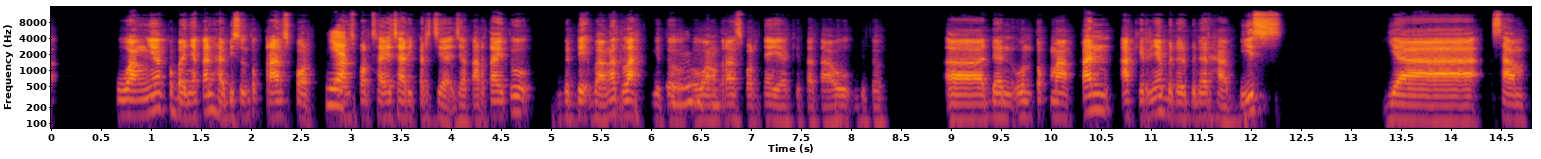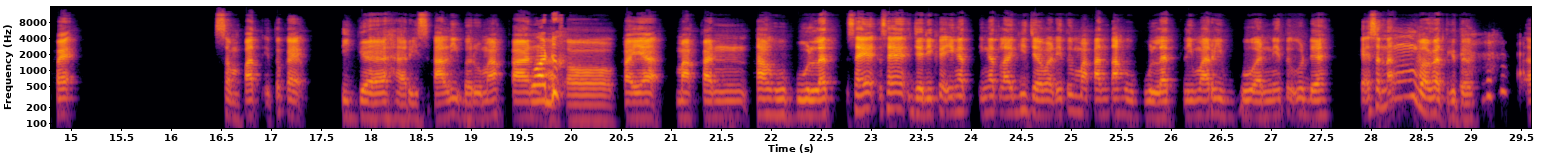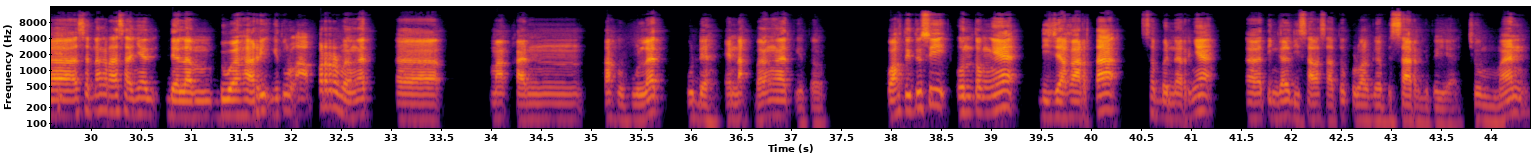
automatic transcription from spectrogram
uangnya kebanyakan habis untuk transport. Ya. Transport saya cari kerja Jakarta itu gede banget lah gitu Mhm. uang transportnya ya kita tahu gitu. Eh, dan untuk makan akhirnya benar-benar habis ya sampai sempat itu kayak tiga hari sekali baru makan Waduh. atau kayak makan tahu bulat. Saya saya jadi keinget ingat lagi Jawa itu makan tahu bulat lima ribuan itu udah kayak seneng banget gitu. Eh, seneng rasanya dalam dua hari gitu lapar banget. Eh, makan tahu bulat udah enak banget gitu. Waktu itu sih untungnya di Jakarta sebenarnya eh, tinggal di salah satu keluarga besar gitu ya. Cuman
